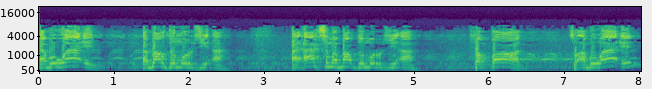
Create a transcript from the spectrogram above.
Abu Wa'il about the murji'ah. I asked him about the murji'ah. فقال So Abu Wa'il,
